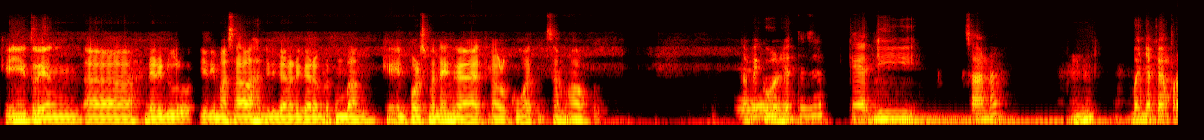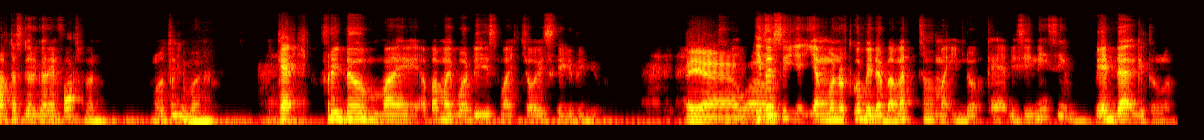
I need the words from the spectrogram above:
kayaknya itu yang uh, dari dulu jadi masalah di negara-negara berkembang. Kayak enforcementnya nggak terlalu kuat somehow. Tapi gue lihat aja kayak di sana hmm? banyak yang protes gara-gara enforcement. Menurut tuh gimana? Kayak freedom my apa my body is my choice kayak gitu gitu Iya, wow. itu sih yang menurut gue beda banget sama Indo. Kayak di sini sih beda gitu loh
